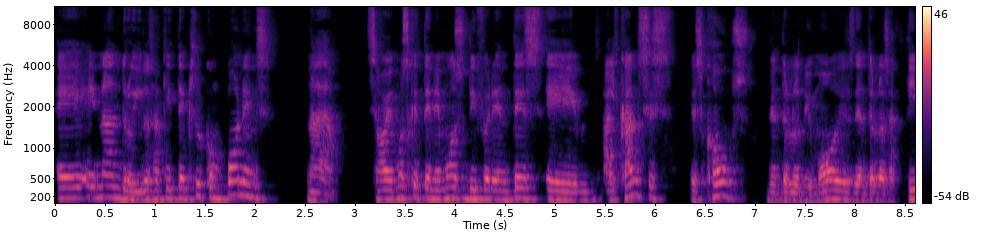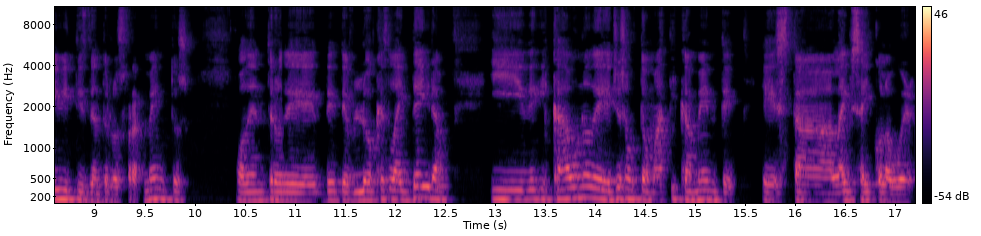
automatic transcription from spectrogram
eh, en Android y los architecture components, nada, sabemos que tenemos diferentes eh, alcances, scopes, dentro de los view models, dentro de las activities, dentro de los fragmentos o dentro de, de, bloques like data y, cada uno de ellos automáticamente está lifecycle aware.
